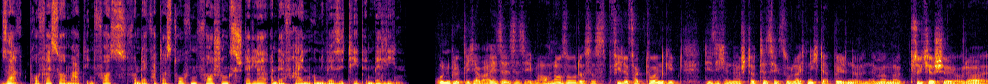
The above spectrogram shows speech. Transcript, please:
sagt Professor Martin Voss von der Katastrophenforschungsstelle an der Freien Universität in Berlin. Unglücklicherweise ist es eben auch noch so, dass es viele Faktoren gibt, die sich in der Statistik so leicht nicht abbilden. Nehmen wir mal psychische oder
